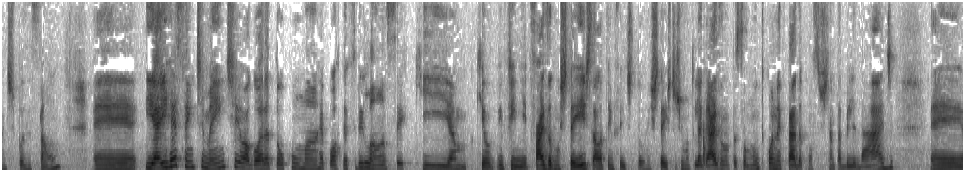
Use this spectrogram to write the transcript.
à disposição. É, e aí, recentemente, eu agora estou com uma repórter freelancer que, que enfim, faz alguns textos, ela tem feito uns textos muito legais, é uma pessoa muito conectada com sustentabilidade. É,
